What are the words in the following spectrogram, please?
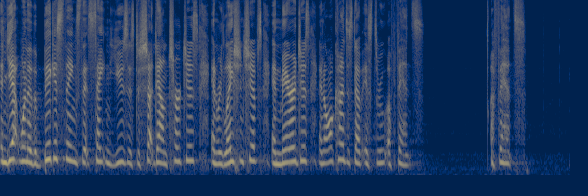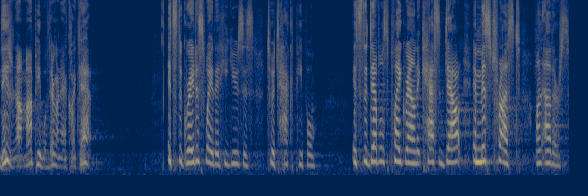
And yet, one of the biggest things that Satan uses to shut down churches and relationships and marriages and all kinds of stuff is through offense. Offense. These are not my people if they're going to act like that. It's the greatest way that he uses to attack people. It's the devil's playground. It casts doubt and mistrust on others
